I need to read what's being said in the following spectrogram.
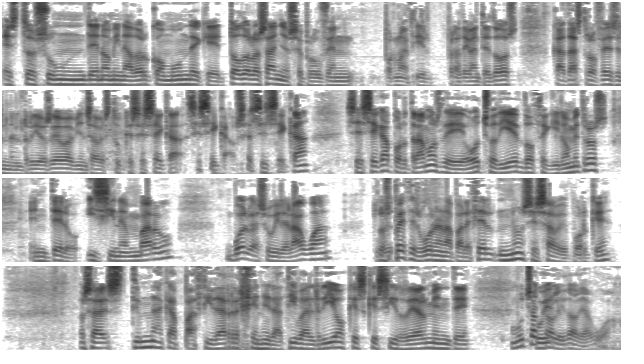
Esto es un denominador común de que todos los años se producen, por no decir prácticamente todos, catástrofes en el río Esgueva. Bien sabes tú que se seca, se seca, o sea, se seca, se seca por tramos de 8, 10, 12 kilómetros entero. Y sin embargo, vuelve a subir el agua, los peces vuelven a aparecer, no se sabe por qué. O sea, es, tiene una capacidad regenerativa el río que es que si realmente... Mucha calidad de agua.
